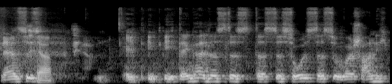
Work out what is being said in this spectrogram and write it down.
ja, ist, ja. Ich, ich, ich denke halt, dass das, dass das so ist, dass du wahrscheinlich,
